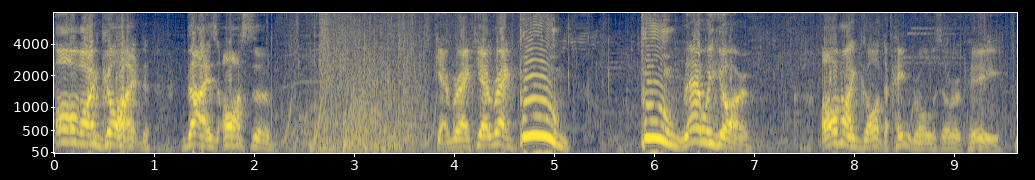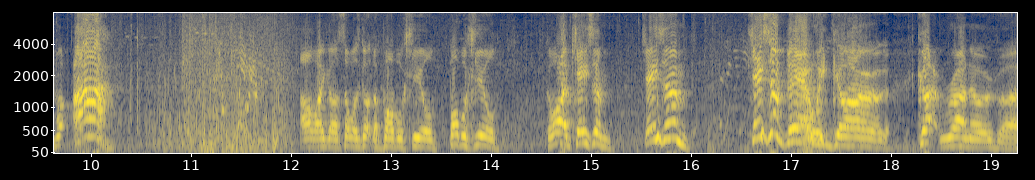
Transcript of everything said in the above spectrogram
oh my god! That is awesome! Get wrecked, get wrecked! Boom! Boom! There we go! Oh my god, the paint roll is OP. Ah! Oh my god, someone's got the bubble shield. Bubble shield. Go on, chase him! Chase him! Chase him! There we go! Got run over.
